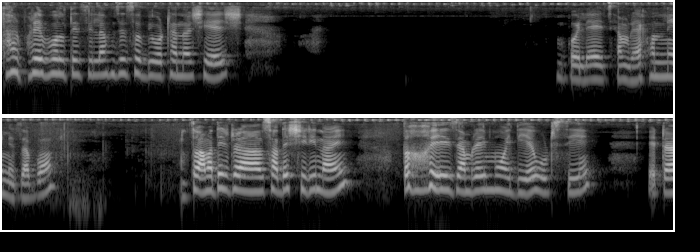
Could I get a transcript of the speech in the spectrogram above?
তারপরে বলতেছিলাম যে ছবি ওঠানো শেষ। বলে যে আমরা এখন নেমে যাব। তো আমাদের ছাদের সিঁড়ি নাই। তো এই যে আমরা এই মই দিয়ে উঠছি। এটা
